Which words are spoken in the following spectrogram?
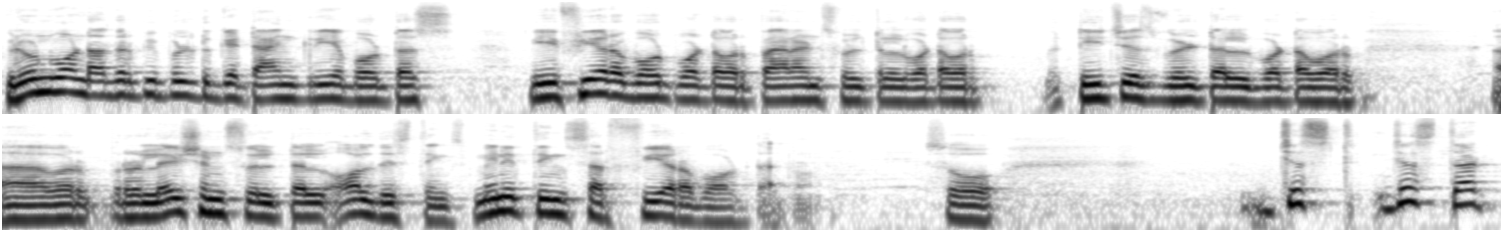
We don't want other people to get angry about us. We fear about what our parents will tell, what our teachers will tell, what our uh, our relations will tell. All these things. Many things are fear about that one. So just just that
